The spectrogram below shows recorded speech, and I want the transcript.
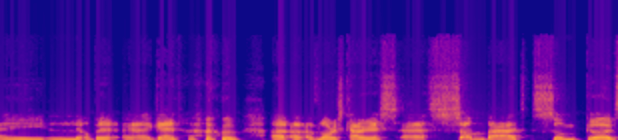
a little bit, uh, again, uh, of Loris Karius. Uh, some bad, some good.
